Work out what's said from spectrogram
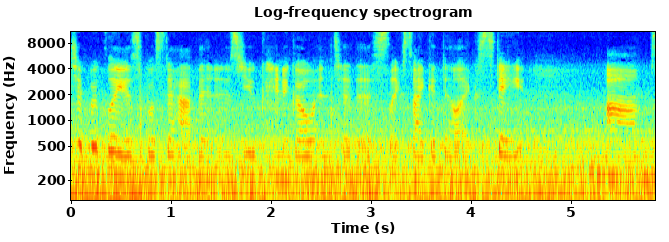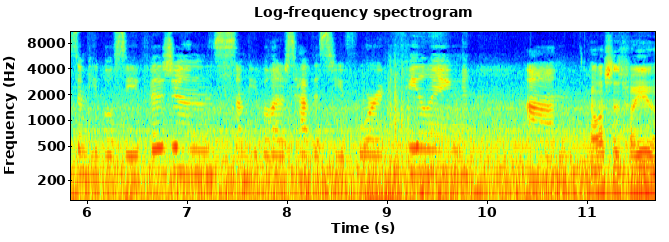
typically is supposed to happen is you kind of go into this like psychedelic state um, some people see visions some people just have this euphoric feeling um, How was it for you?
